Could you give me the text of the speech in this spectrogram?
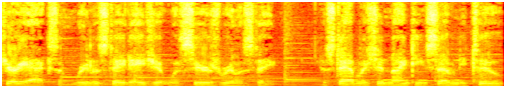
Jerry Axum, real estate agent with Sears Real Estate. Established in 1972,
